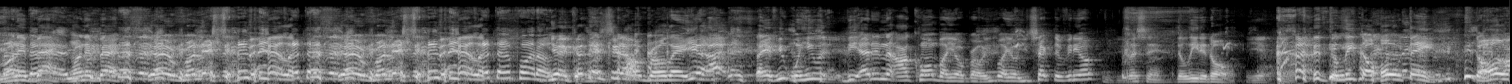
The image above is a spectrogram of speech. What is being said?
Run it back, run it back. Yeah, run that shit back. Like, yeah, run that shit back. Cut that part out. yeah, cut that shit out, bro. Like, yeah, I, like if he when he would be editing our corn, but yo, bro, he like, yo, you check the video? Listen, delete it all. Yeah. delete the whole thing, the whole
